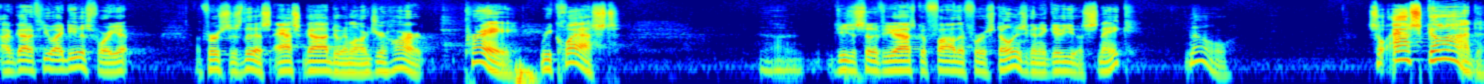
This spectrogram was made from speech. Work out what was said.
I've got a few ideas for you. The first is this ask God to enlarge your heart, pray, request. Uh, Jesus said, if you ask a father for a stone, he's going to give you a snake? No. So ask God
